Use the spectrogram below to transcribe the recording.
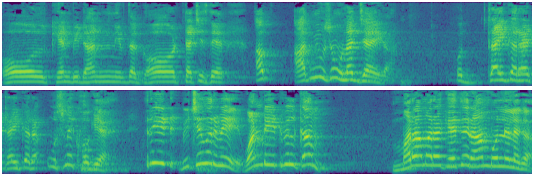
all can be done if the god touch is there अब आदमी उसमें उलझ जाएगा। वो ट्राई कर रहा है ट्राई कर रहा है, उसमें खो गया है। Read whichever way one day it will come मरा मरा कहते राम बोलने लगा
